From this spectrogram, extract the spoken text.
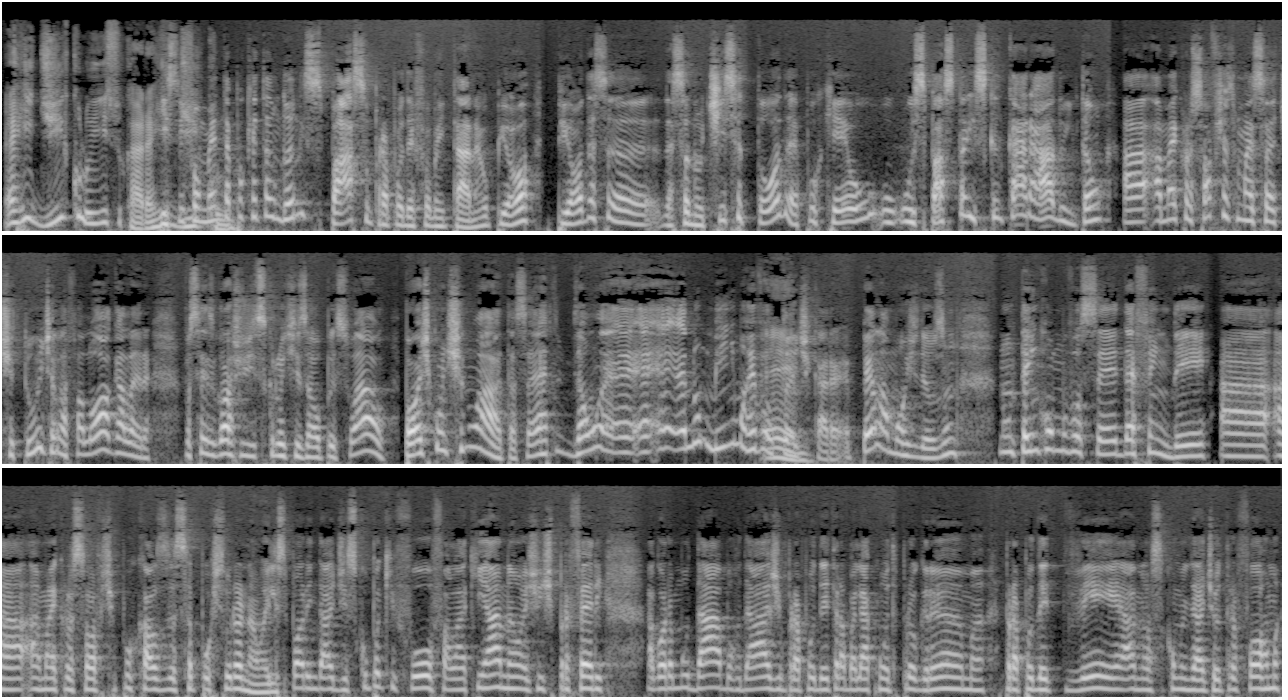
É ridículo isso, cara. É ridículo. E se fomenta é porque estão dando espaço para poder fomentar, né? O pior, pior dessa, dessa notícia toda é porque o, o espaço está escancarado. Então, a, a Microsoft tomou essa atitude, ela falou, ó, oh, galera, vocês gostam de escrotizar o pessoal? Pode continuar, tá certo? Então, é, é, é no mínimo revoltante, é. cara. Pelo amor de Deus, não, não tem como você defender a, a, a Microsoft por causa dessa postura, não. Eles podem dar a desculpa que for, falar que, ah, não, a gente prefere agora mudar a abordagem para poder trabalhar com outro programa, para poder ver a nossa comunidade de outra forma.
